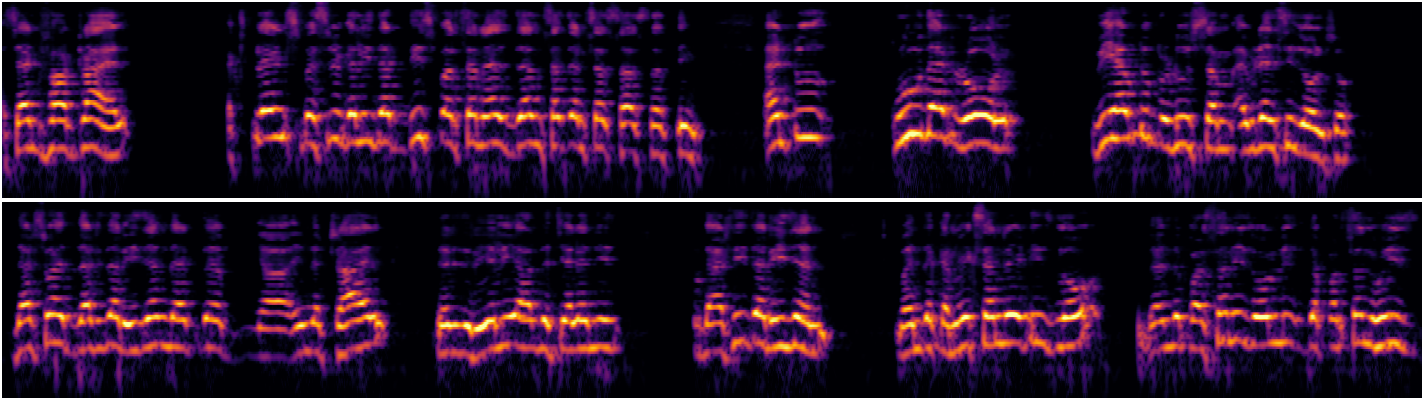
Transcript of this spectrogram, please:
sent for trial explain specifically that this person has done such and such such, such thing. And to prove that role we have to produce some evidences also. That's why that is the reason that the, uh, in the trial there is really are the challenges. That is the reason when the conviction rate is low then the person is only the person who is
